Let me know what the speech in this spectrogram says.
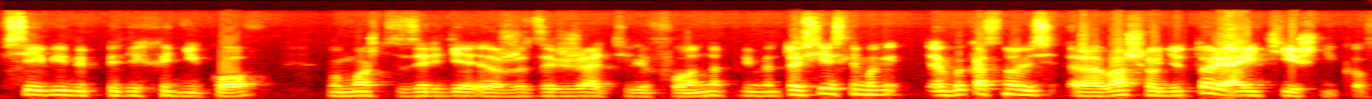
все виды переходников, вы можете заряжать телефон, например. То есть если мы, вы коснулись э, вашей аудитории айтишников,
